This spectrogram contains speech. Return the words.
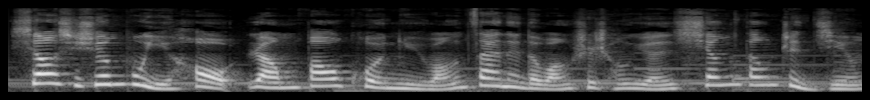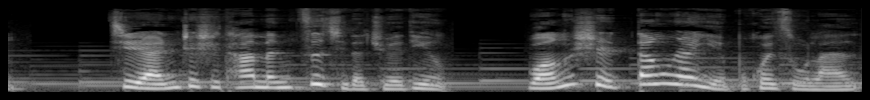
消息宣布以后，让包括女王在内的王室成员相当震惊。既然这是他们自己的决定，王室当然也不会阻拦。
